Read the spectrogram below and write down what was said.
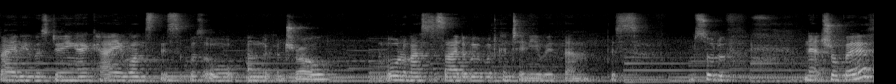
baby was doing okay once this was all under control. All of us decided we would continue with um, this sort of natural birth.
